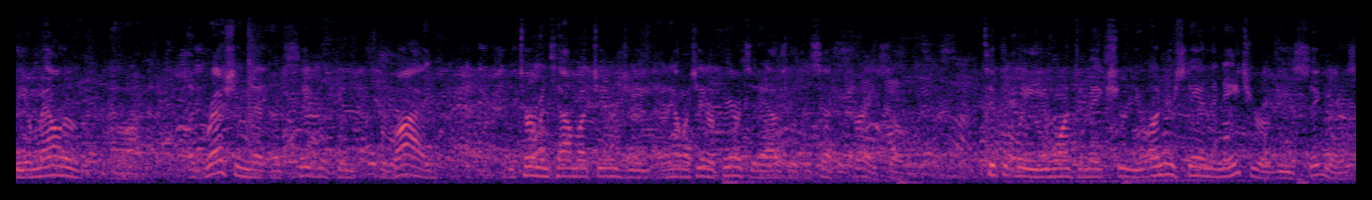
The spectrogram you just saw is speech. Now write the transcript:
the amount of aggression that a signal can provide determines how much energy and how much interference it has with the second trace. So typically you want to make sure you understand the nature of these signals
